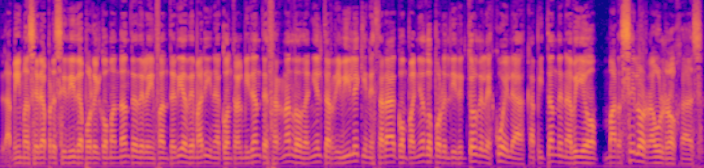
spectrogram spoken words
La misma será presidida por el comandante de la Infantería de Marina, contraalmirante Fernando Daniel Terribile, quien estará acompañado por el director de la escuela, capitán de navío, Marcelo Raúl Rojas.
